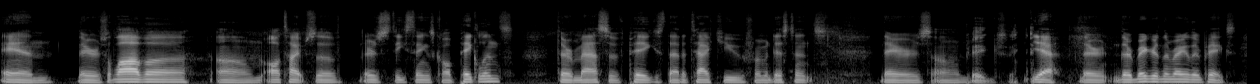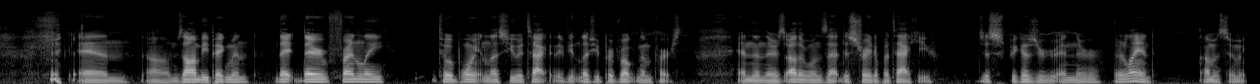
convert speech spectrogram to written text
And there's lava, um, all types of. There's these things called piglins. They're massive pigs that attack you from a distance. There's um, Pigs. yeah, they're they're bigger than regular pigs, and um, zombie pigmen. They they're friendly to a point unless you attack if you, unless you provoke them first, and then there's other ones that just straight up attack you, just because you're in their their land. I'm assuming.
